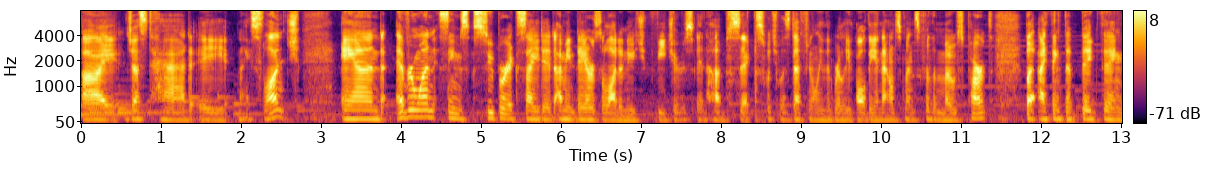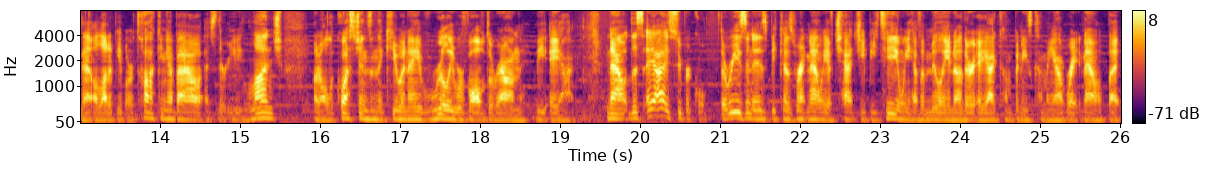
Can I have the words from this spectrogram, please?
I just had a nice lunch and everyone seems super excited. I mean, there's a lot of new features in Hub 6, which was definitely the really all the announcements for the most part. But I think the big thing that a lot of people are talking about as they're eating lunch and all the questions in the Q&A really revolved around the AI. Now, this AI is super cool. The reason is because right now we have ChatGPT and we have a million other AI companies coming out right now, but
